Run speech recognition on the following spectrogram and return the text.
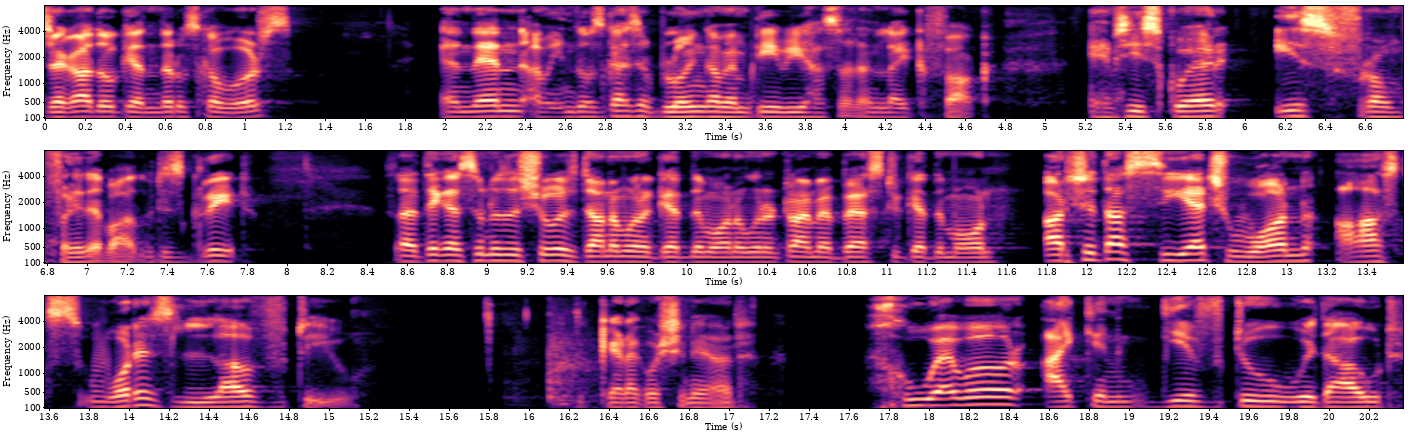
जगा दो के अंदर उसका verse and then I mean those guys are blowing up MTV T hustle and like fuck M C Square is from Faridabad which is great so I think as soon as the show is done I get them on I try my best to get them on Arshita C H one ask what is love to you तो क्वेश्चन है यार Whoever I can give to without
